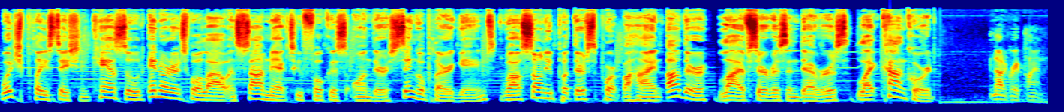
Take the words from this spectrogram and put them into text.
which PlayStation canceled in order to allow Insomniac to focus on their single-player games, while Sony put their support behind other live service endeavors like Concord. Not a great plan.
